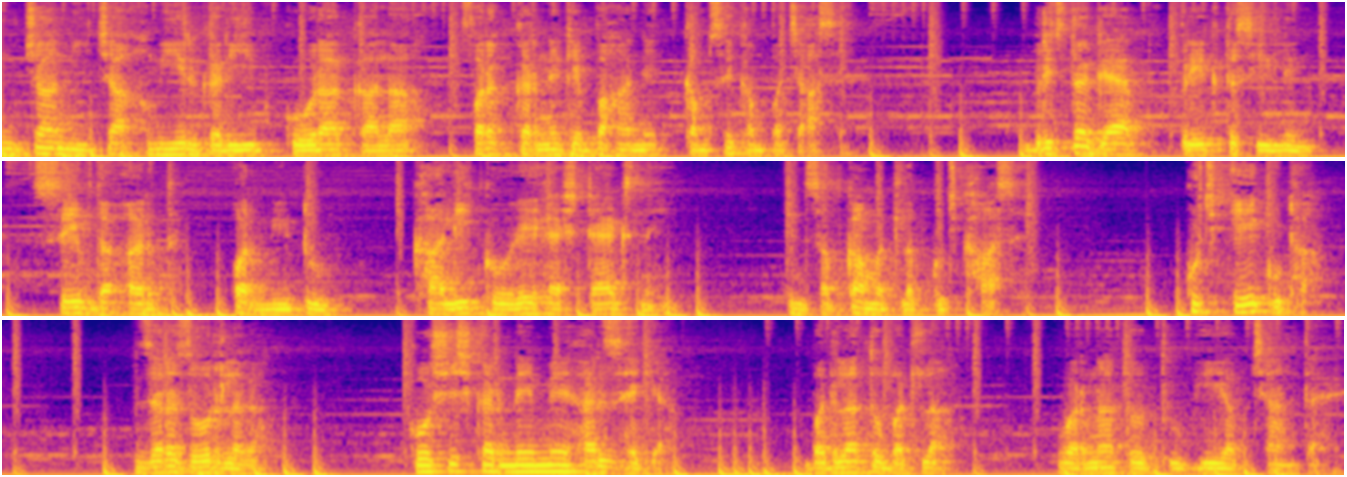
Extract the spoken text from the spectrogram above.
ऊँचा नीचा, अमीर, गरीब, गोरा, काला, फ़र्क करने के बहाने कम से कम पचास है। Bridge the gap break the ceiling save the earth और मीटू खाली कोरे हैशटैग्स नहीं। इन सब का मतलब कुछ खास है। कुछ एक उठा। जरा ज़ोर लगा। कोशिश करने में हर्ज है क्या? बदला तो बदला, वरना तो तू भी अब जानता है।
